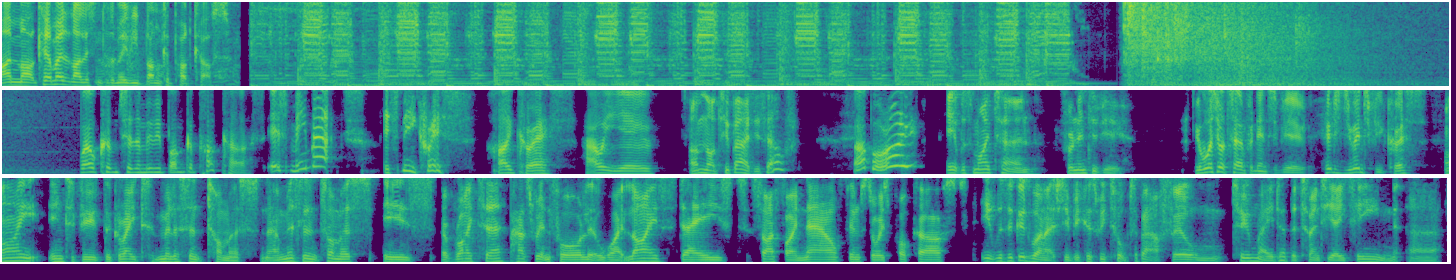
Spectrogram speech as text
I'm Mark Kermode and I listen to the Movie Bunker podcast. Welcome to the Movie Bunker podcast. It's me, Matt. It's me, Chris. Hi, Chris. How are you? I'm not too bad. Yourself? I'm all right. It was my turn for an interview. It was your turn for an interview. Who did you interview, Chris? I interviewed the great Millicent Thomas. Now, Millicent Thomas is a writer, has written for Little White Lies, Dazed, Sci Fi Now, Film Stories podcast. It was a good one, actually, because we talked about a film, Tomb Raider, the 2018 uh,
